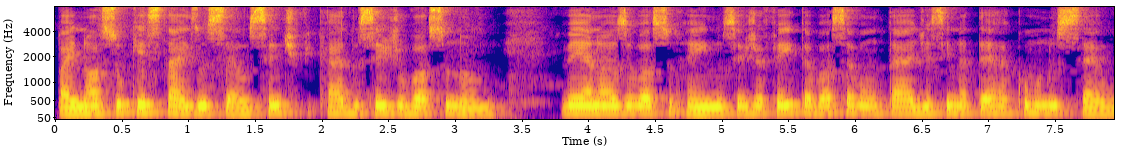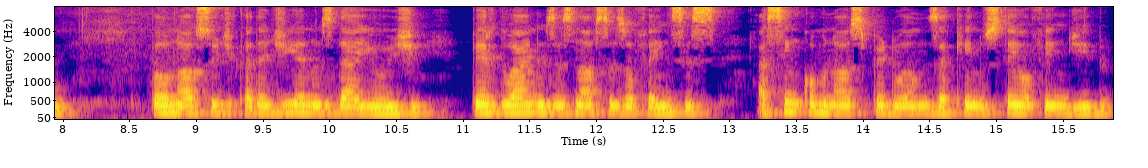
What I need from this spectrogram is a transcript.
Pai nosso que estais no céu, santificado seja o vosso nome. Venha a nós o vosso reino, seja feita a vossa vontade, assim na terra como no céu. Pão nosso de cada dia nos dai hoje. Perdoai-nos as nossas ofensas, assim como nós perdoamos a quem nos tem ofendido.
